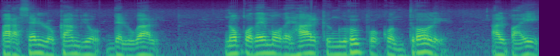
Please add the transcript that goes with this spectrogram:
para hacer los cambios de lugar. No podemos dejar que un grupo controle al país.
